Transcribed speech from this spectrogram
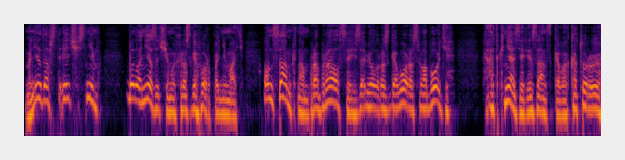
«Мне до встречи с ним было незачем их разговор понимать. Он сам к нам пробрался и завел разговор о свободе от князя Рязанского, которую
